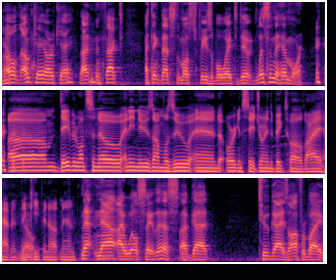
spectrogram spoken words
Oh, okay, RK. That, in fact, I think that's the most feasible way to do it. Listen to him more. Um, David wants to know any news on Wazoo and Oregon State joining the Big 12. I haven't been No. keeping up, man. Now, now, I will say this: I've got two guys offered by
